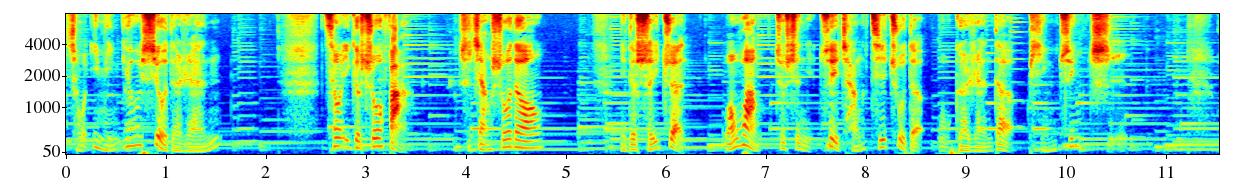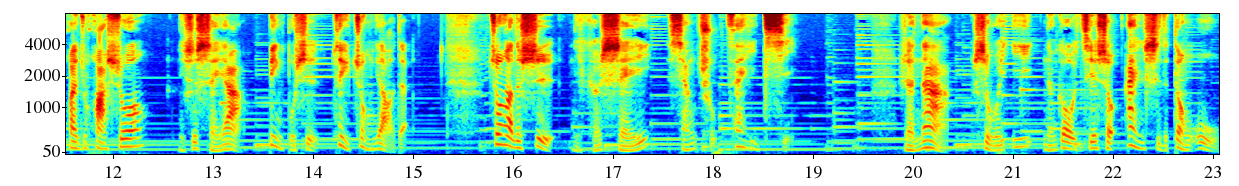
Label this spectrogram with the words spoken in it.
成为一名优秀的人。曾有一个说法是这样说的哦：你的水准往往就是你最常接触的五个人的平均值。换句话说，你是谁呀，并不是最重要的，重要的是你和谁相处在一起。人呐，是唯一能够接受暗示的动物。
